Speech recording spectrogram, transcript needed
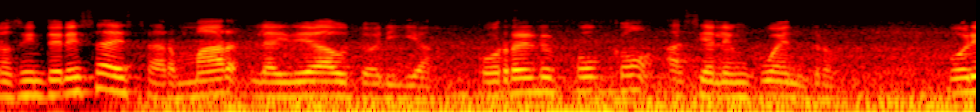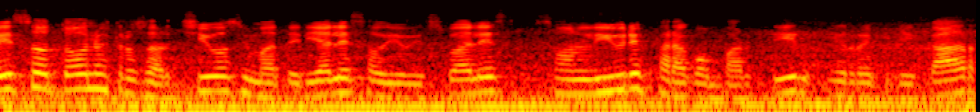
Nos interesa desarmar la idea de autoría, correr el foco hacia el encuentro. Por eso todos nuestros archivos y materiales audiovisuales son libres para compartir y replicar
